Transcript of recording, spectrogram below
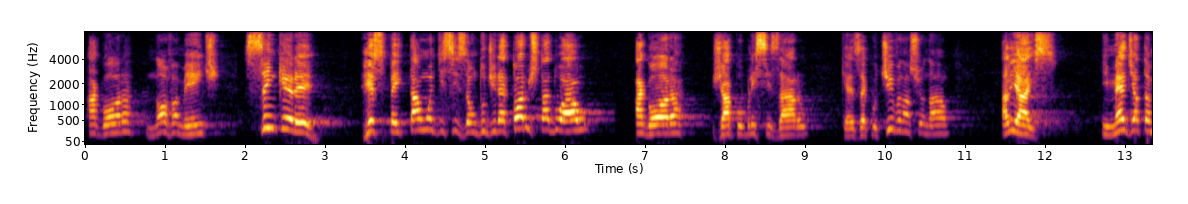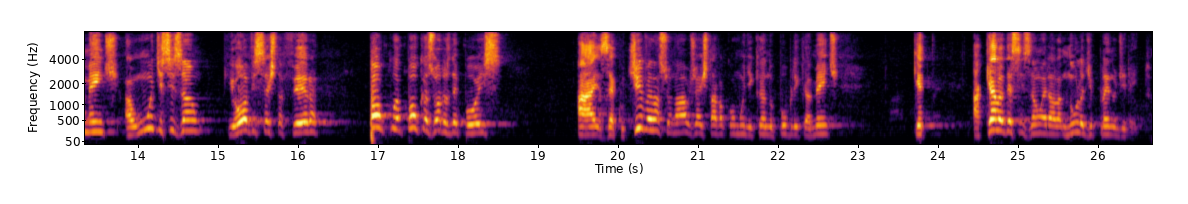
agora, novamente, sem querer respeitar uma decisão do diretório estadual, agora já publicizaram que a Executiva Nacional, aliás, imediatamente a uma decisão que houve sexta-feira, poucas horas depois, a Executiva Nacional já estava comunicando publicamente que aquela decisão era nula de pleno direito.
